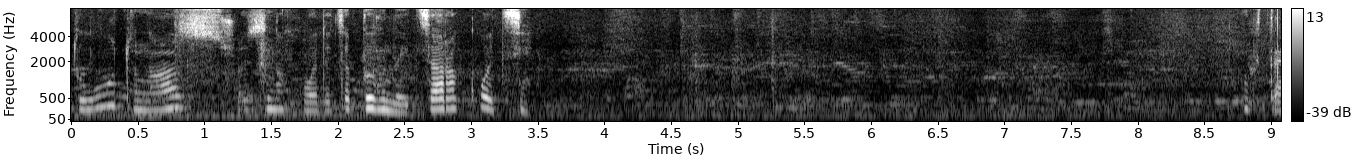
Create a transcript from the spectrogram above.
Тут у нас щось знаходиться, пивниця ракоці. Ух ти.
